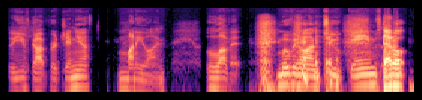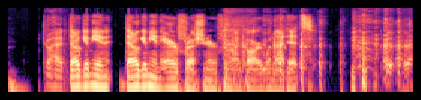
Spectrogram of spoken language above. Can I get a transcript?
so you've got Virginia money line. Love it. Moving on to games. That'll Go ahead. that'll give me an that'll give me an air freshener for my car when that hits.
